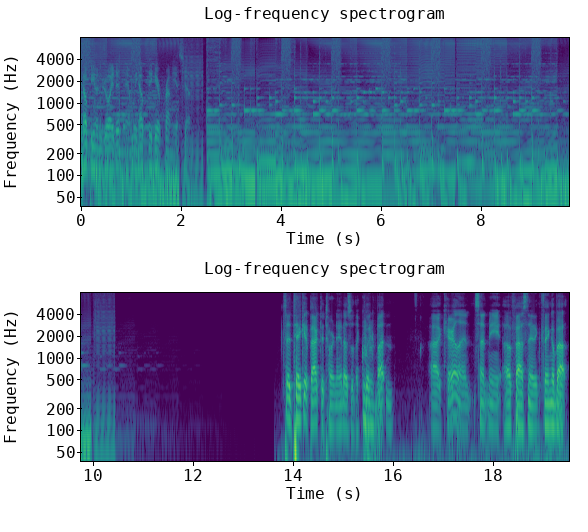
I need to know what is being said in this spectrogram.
We hope you enjoyed it, and we hope to hear from you soon. To take it back to tornadoes with a quick Mhm. button, uh, Carolyn sent me a fascinating thing about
